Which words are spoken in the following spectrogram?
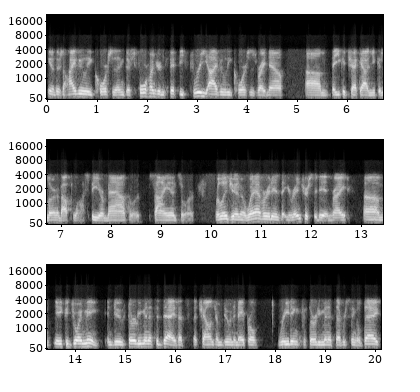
you know, there's Ivy League courses. I think there's 450 free Ivy League courses right now um, that you could check out and you could learn about philosophy or math or science or religion or whatever it is that you're interested in, right? Um, you could join me and do 30 minutes a day. That's a challenge I'm doing in April, reading for 30 minutes every single day.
